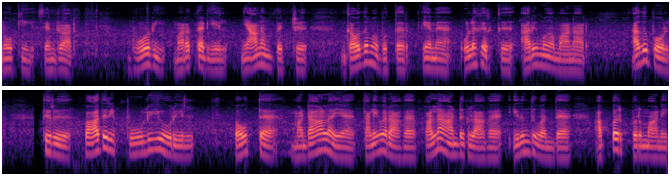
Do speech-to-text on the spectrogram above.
நோக்கி சென்றார். போதி மரத்தடியில் ஞானம் பெற்று கௌதம புத்தர் என உலகிற்கு அறிமுகமானார். அதுபோல் திரு பாதிரி புலியூரில் பௌத்த மடாலய தலைவராக பல ஆண்டுகளாக இருந்து வந்த அப்பர் பெருமானை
